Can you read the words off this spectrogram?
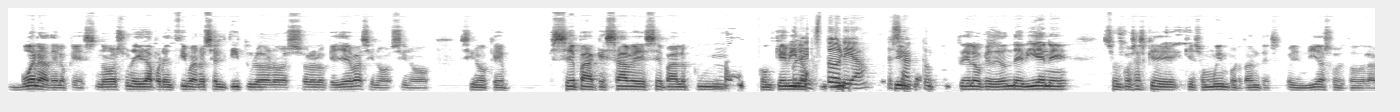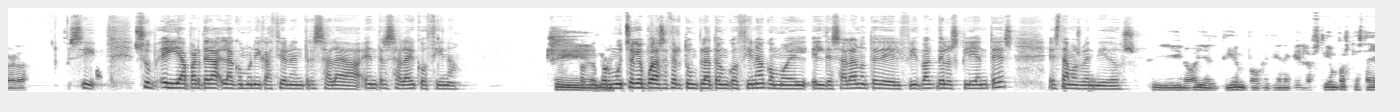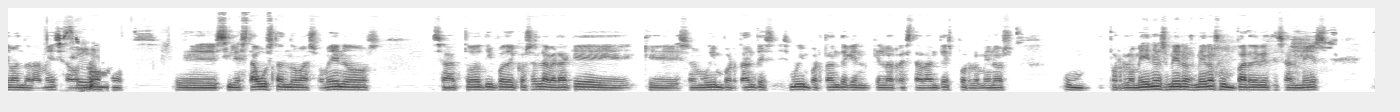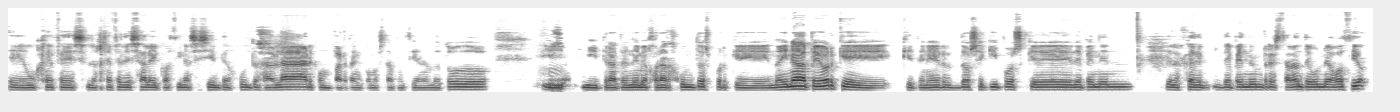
buena de lo que es. No es una idea por encima, no es el título, no es solo lo que lleva, sino, sino, sino que sepa que sabe, sepa mm. con qué vino. La historia, exacto. De lo que de dónde viene, son cosas que, son muy importantes hoy en día, sobre todo, la verdad. Sí, y aparte la, comunicación entre sala, entre sala y cocina. Porque por mucho que puedas hacerte un plato en cocina, como el, de sala no te dé el feedback de los clientes, estamos vendidos. Y, ¿no? y el tiempo que tiene, que los tiempos que está llevando a la mesa, o no, eh, si le está gustando más o menos. O sea, todo tipo de cosas, la verdad que, son muy importantes. Es muy importante que en, los restaurantes, por lo menos, un, por lo menos, menos, menos, un par de veces al mes, eh, un jefe, los jefes de sala y cocina se sienten juntos a hablar, compartan cómo está funcionando todo y, traten de mejorar juntos porque no hay nada peor que, tener dos equipos que dependen de los que depende un restaurante o un negocio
